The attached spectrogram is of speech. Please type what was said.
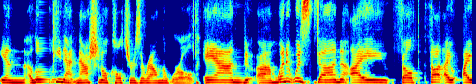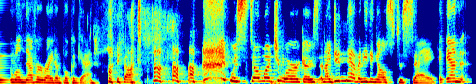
in looking at national cultures around the world. And um, when it was done, I felt, thought I, I will never write a book again. I thought it was so much work. I was, and I didn't have anything else to say. And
